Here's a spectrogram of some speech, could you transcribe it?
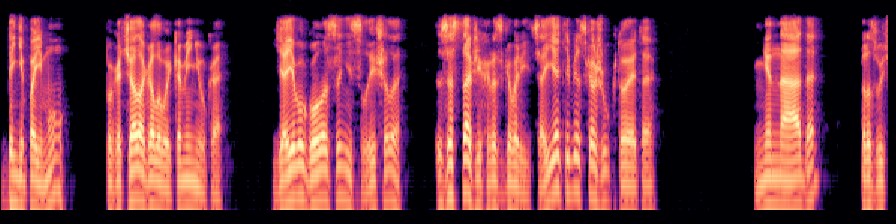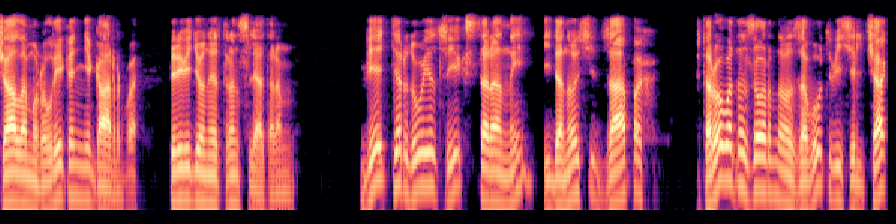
«Да не пойму», — покачала головой Каменюка. — Я его голоса не слышала. Заставь их разговориться, а я тебе скажу, кто это. — Не надо, — прозвучало мурлыканье гарба, переведенное транслятором. Ветер дует с их стороны и доносит запах. Второго дозорного зовут Весельчак.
